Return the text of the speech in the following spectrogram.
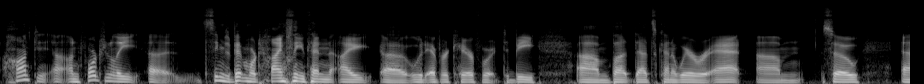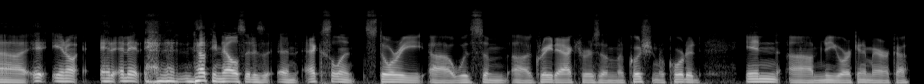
haunting. Uh, unfortunately, uh, seems a bit more timely than I uh, would ever care for it to be. Um, but that's kind of where we're at. Um, so uh, it, you know, and, and it and nothing else. It is an excellent story uh, with some uh, great actors on the cushion recorded in um, New York in America.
